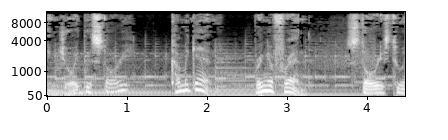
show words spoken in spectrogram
Enjoyed this story? Come again. Bring a friend. Stories to.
